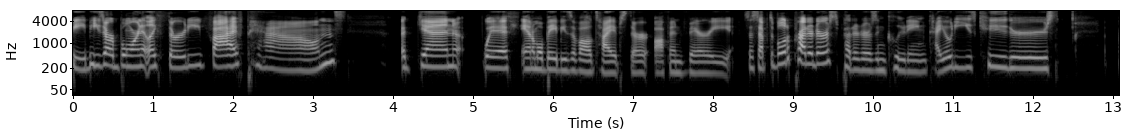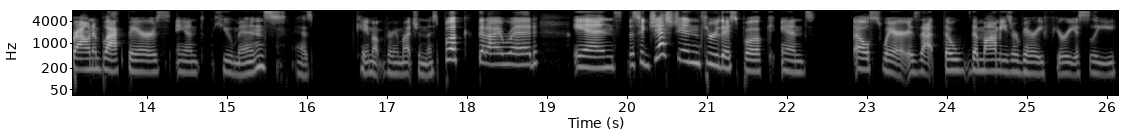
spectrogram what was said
Babies are born at like 35 pounds. Again, with animal babies of all types, they're often very susceptible to predators, predators including coyotes, cougars, brown and black bears, and humans, as came up very much in this book that I read. And the suggestion through this book and elsewhere is that the the mommies are very furiously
